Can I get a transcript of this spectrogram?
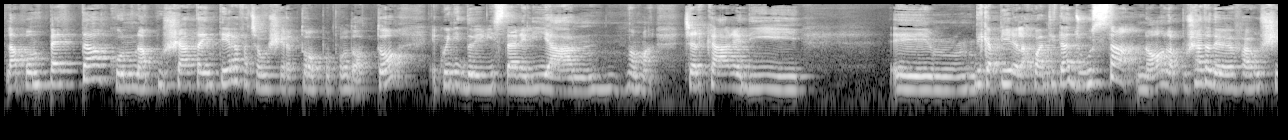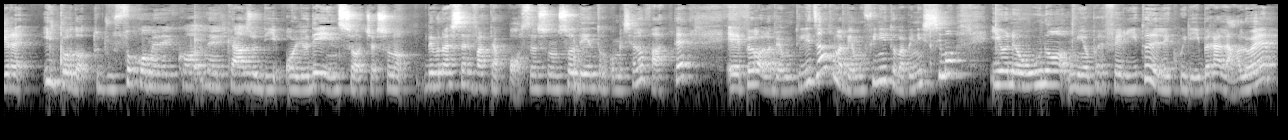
la pompetta con una pusciata intera faceva uscire troppo prodotto e quindi dovevi stare lì a insomma cercare di ehm, di capire la quantità giusta, no, la pusciata deve far uscire il prodotto giusto, come nel, nel caso di olio denso, cioè sono, devono essere fatte apposta, adesso non so dentro come siano fatte, eh, però l'abbiamo utilizzato, l'abbiamo finito, va benissimo, io ne ho uno mio preferito, dell'Equilibra, l'Aloe,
